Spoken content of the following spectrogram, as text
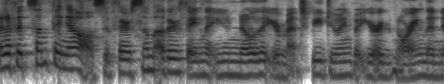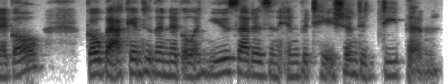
And if it's something else, if there's some other thing that you know that you're meant to be doing, but you're ignoring the niggle, go back into the niggle and use that as an invitation to deepen,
